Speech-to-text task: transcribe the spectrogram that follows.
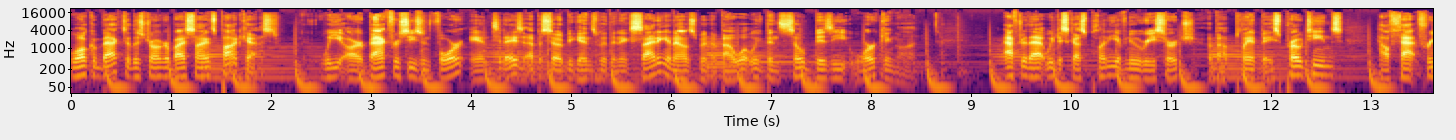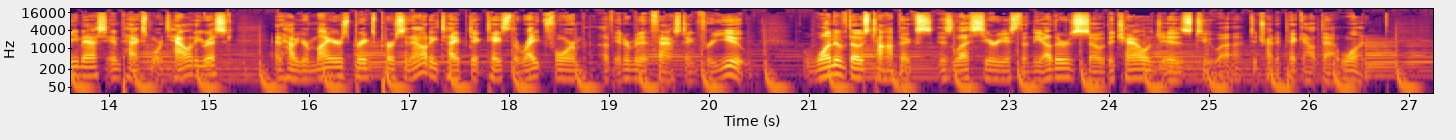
Welcome back to the Stronger by Science podcast. We are back for season four, and today's episode begins with an exciting announcement about what we've been so busy working on. After that, we discuss plenty of new research about plant based proteins, how fat free mass impacts mortality risk, and how your Myers Briggs personality type dictates the right form of intermittent fasting for you. One of those topics is less serious than the others, so the challenge is to, uh, to try to pick out that one.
